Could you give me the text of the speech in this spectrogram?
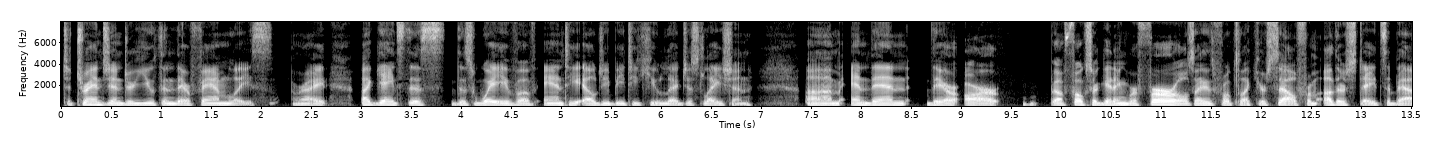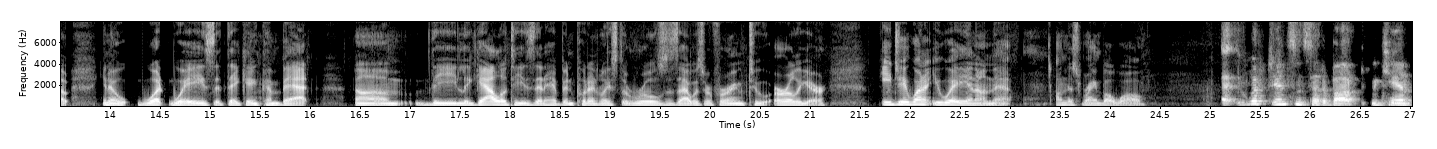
to transgender youth and their families, right, against this this wave of anti-LGBTQ legislation. Um, and then there are uh, folks are getting referrals, I folks like yourself from other states about, you know, what ways that they can combat um, the legalities that have been put in place, the rules as I was referring to earlier. EJ, why don't you weigh in on that, on this rainbow wall? Uh, what Jansen said about we can't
